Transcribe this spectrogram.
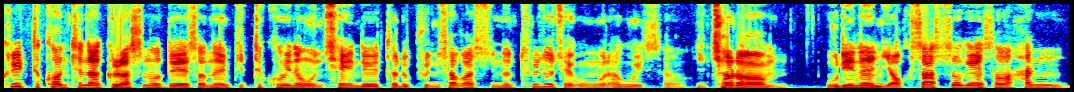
크립토컨트나 글라스노드에서는 비트코인의 온체인 데이터를 분석할 수 있는 툴도 제공을 하고 있어요. 이처럼 우리는 역사 속에서 한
